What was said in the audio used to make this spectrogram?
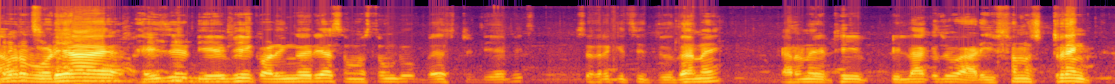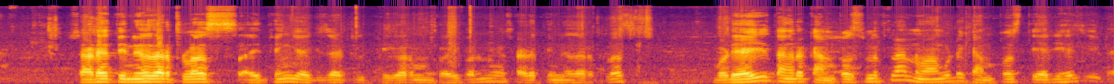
ଆମର ବଢ଼ିଆ ହେଇଛି ଡିଏଭି କଳିଙ୍ଗ ଏରିଆ ସମସ୍ତଙ୍କଠୁ ବେଷ୍ଟ ଡିଏଭି ସେଥିରେ କିଛି ଦ୍ୱିଧା ନାହିଁ କାରଣ ଏଠି ପିଲାକୁ ଯେଉଁ ଆଡ଼ିସନ୍ ଷ୍ଟ୍ରେଙ୍ଗଥ ସାଢ଼େ ତିନି ହଜାର plus I think exactly figure ମୁଁ କହିପାରୁନି ସାଢ଼େ ତିନି ହଜାର ପ୍ଲସ୍ ବଢ଼ିଆ ହେଇଛି ତାଙ୍କର କ୍ୟାମ୍ପସ୍ ନଥିଲା ନୂଆ ଗୋଟେ କ୍ୟାମ୍ପସ୍ ତିଆରି ହେଇଛି ଏଇଟା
